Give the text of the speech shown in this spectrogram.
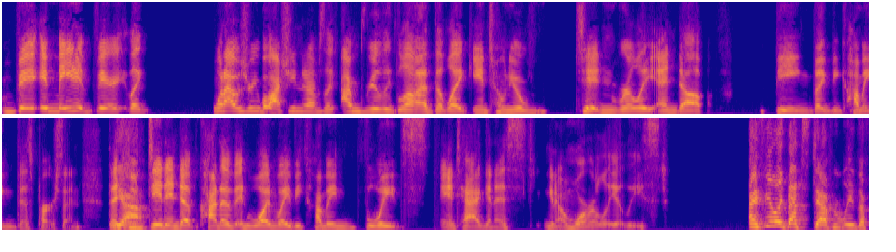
it made it very like when I was rewatching it, I was like, I'm really glad that like Antonio didn't really end up being like becoming this person. That Yeah. he did end up kind of in one way becoming Voight's antagonist, you know, morally at least. I feel like that's definitely the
